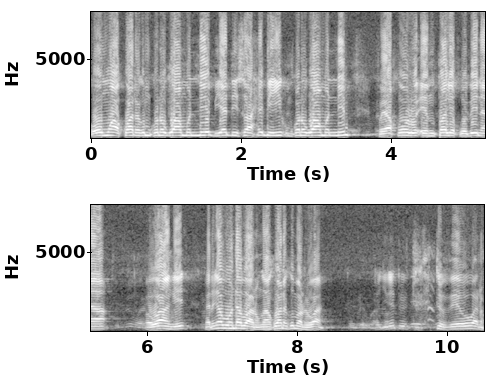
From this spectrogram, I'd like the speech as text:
omu akwata ku mukono gwa munne biyaddi sahibihi ku mukono gwa munne fayaqulu intaliqu bina. Owange kati nga bonda bwano nga nkwata kumato wano. Tugire tu- tu- tuveewo wano.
